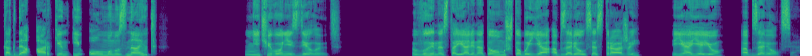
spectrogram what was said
«Когда Аркин и Олман узнают...» «Ничего не сделают. Вы настояли на том, чтобы я обзавелся стражей. Я ею обзавелся.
